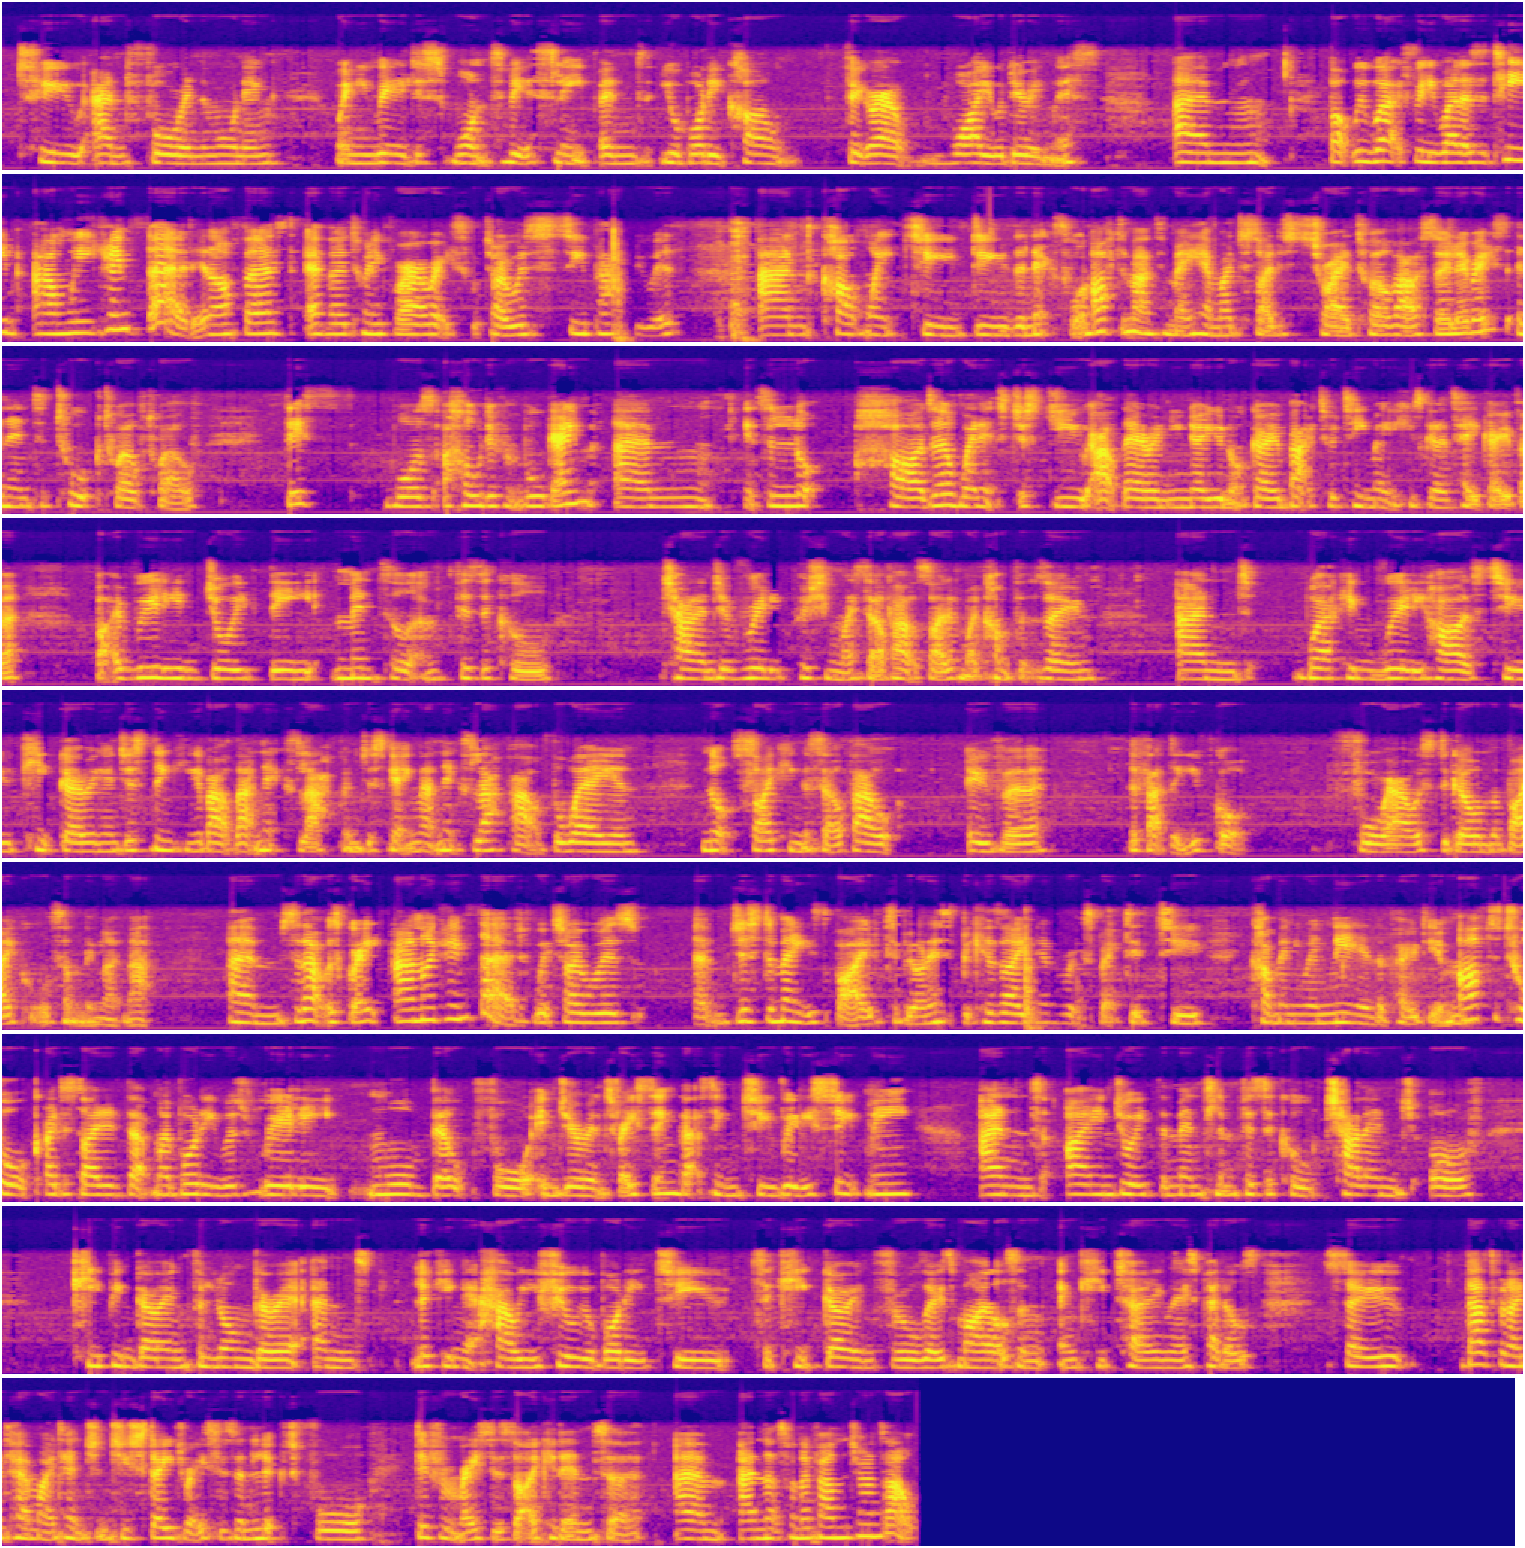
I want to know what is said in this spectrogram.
two and four in the morning when you really just want to be asleep and your body can't figure out why you're doing this. Um, but we worked really well as a team and we came third in our first ever 24 hour race, which I was super happy with and can't wait to do the next one. After Mountain Mayhem, I decided to try a 12 hour solo race and then to Torq 12 12. This was a whole different ball game. Um, it's a lot harder when it's just you out there and you know you're not going back to a teammate who's going to take over. But I really enjoyed the mental and physical challenge of really pushing myself outside of my comfort zone and working really hard to keep going and just thinking about that next lap and just getting that next lap out of the way and not psyching yourself out over the fact that you've got four hours to go on the bike or something like that. Um, so that was great, and I came third, which I was um, just amazed by, to be honest, because I never expected to come anywhere near the podium. After Torq, I decided that my body was really more built for endurance racing. That seemed to really suit me, and I enjoyed the mental and physical challenge of keeping going for longer and looking at how you fuel your body to to keep going for all those miles and, and keep turning those pedals. So that's when I turned my attention to stage races and looked for different races that I could enter. Um, and that's when I found the Transalp.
